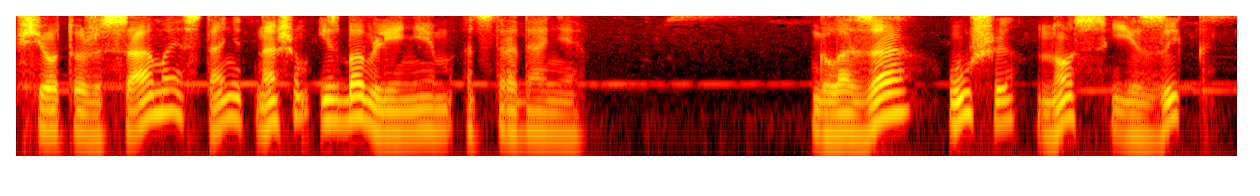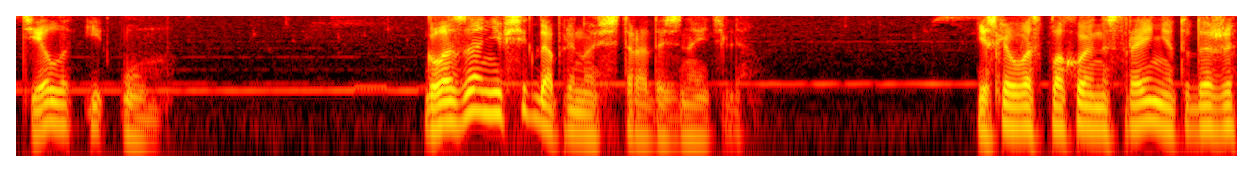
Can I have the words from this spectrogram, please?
все то же самое станет нашим избавлением от страдания. Глаза – уши, нос, язык, тело и ум. Глаза не всегда приносят радость, знаете ли. Если у вас плохое настроение, то даже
